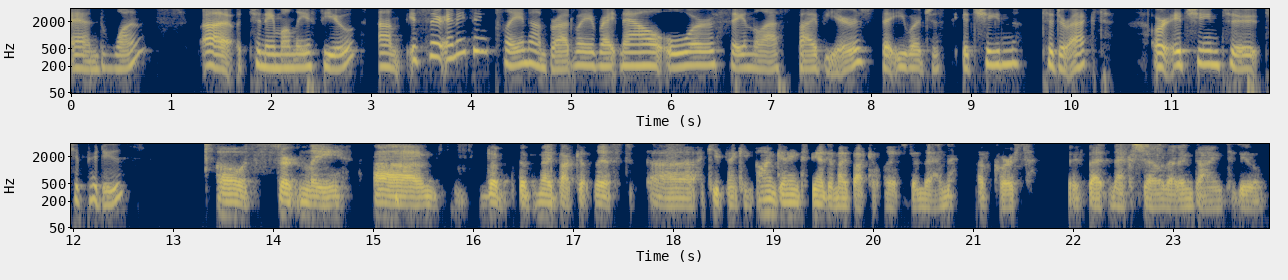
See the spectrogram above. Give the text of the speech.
and Once, uh, to name only a few. Um, is there anything playing on Broadway right now, or say in the last five years, that you are just itching to direct or itching to to produce? Oh, certainly. Um, the, the my bucket list. Uh, I keep thinking, oh, I'm getting to the end of my bucket list, and then, of course, there's that next show that I'm dying to do.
